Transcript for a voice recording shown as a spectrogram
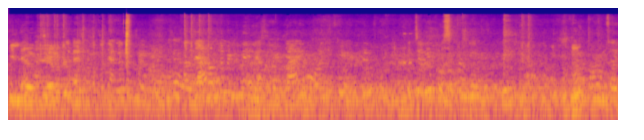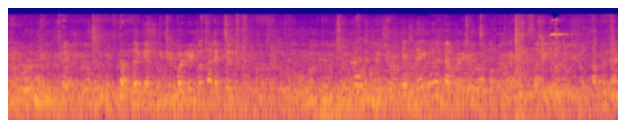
ഇല്ല അപ്പൊ ഞങ്ങൾ അത് ഞാനൊന്നും എത്ര സംസാരിക്കുമ്പോഴും അതൊക്കെ എന്തെങ്കിലും വഴിയുണ്ടോന്ന് ഇലക്ഷൻ എന്നേക്കാൾ ഡബിൾ ചൂട് അപ്പുറത്ത് അപ്പൊ ഞാൻ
